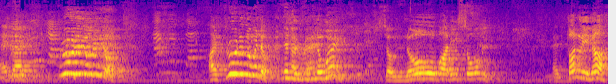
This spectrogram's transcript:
I threw it in the window. I threw it in the window and then I ran away. So nobody saw me. And funnily enough,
